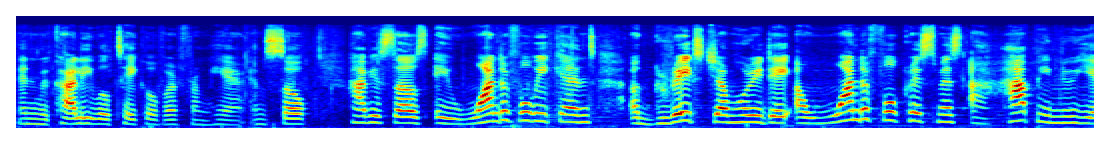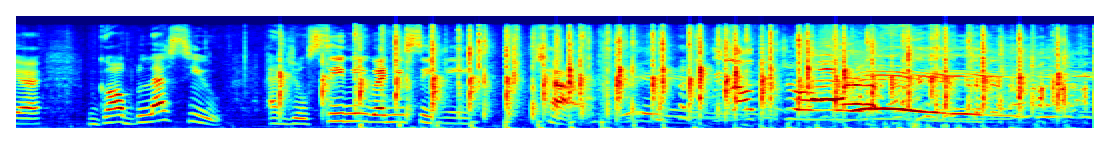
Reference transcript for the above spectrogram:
and Mwikali will take over from here. And so, have yourselves a wonderful weekend, a great Jamhuri Day, a wonderful Christmas, a happy New Year. God bless you, and you'll see me when you see me. Ciao. We love you, Joyce.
